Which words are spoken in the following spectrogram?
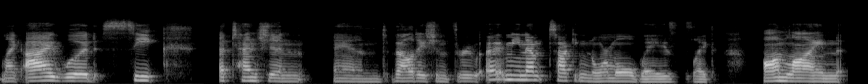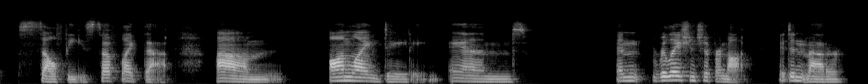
like, I would seek attention and validation through, I mean, I'm talking normal ways like online selfies, stuff like that, um, online dating, and and relationship or not, it didn't matter,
